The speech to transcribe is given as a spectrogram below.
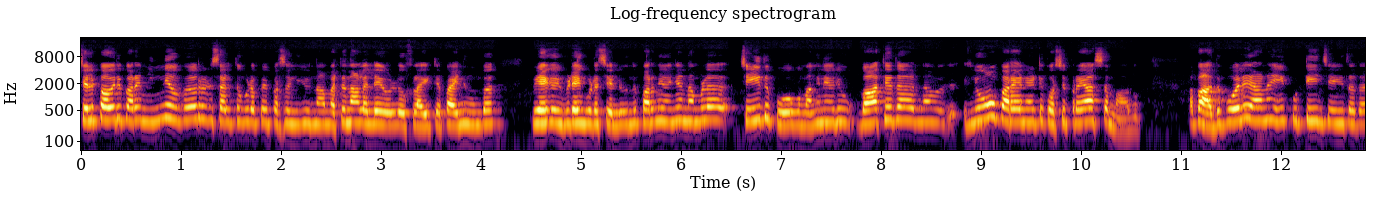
ചിലപ്പോൾ അവർ പറയും ഇന്ന വേറൊരു സ്ഥലത്തും കൂടെ പോയി പ്രസംഗിക്കുന്ന മറ്റന്നാളല്ലേ ഉള്ളൂ ഫ്ലൈറ്റ് അപ്പോൾ അതിന് മുമ്പ് വേഗം ഇവിടെയും കൂടെ ചെല്ലൂ എന്ന് പറഞ്ഞു കഴിഞ്ഞാൽ നമ്മൾ ചെയ്തു പോകും. അങ്ങനെ ഒരു ബാധ്യത നോ പറയാനായിട്ട് കുറച്ച് പ്രയാസമാകും. അപ്പോൾ അതുപോലെയാണ് ഈ കുട്ടിയും ചെയ്തത്.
